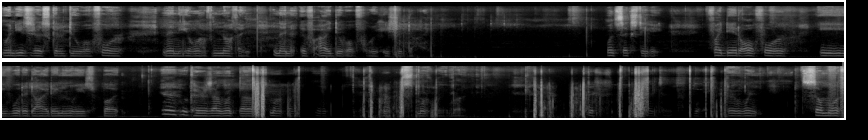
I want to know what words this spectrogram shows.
when he's just gonna do all four, and then he'll have nothing. And then if I do all four, he should die. 168. If I did all four, he would have died anyways, but yeah, who cares? I want the smart way. Well, not the smart way, but this defensive way. I went somewhat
